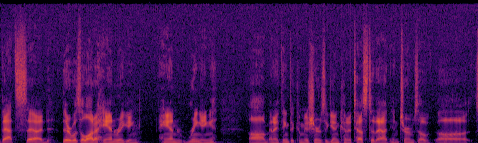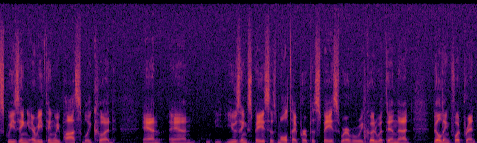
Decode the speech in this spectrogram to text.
that said, there was a lot of hand wringing, hand wringing, um, and I think the commissioners again can attest to that in terms of uh, squeezing everything we possibly could, and and using space as multi-purpose space wherever we could within that building footprint.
